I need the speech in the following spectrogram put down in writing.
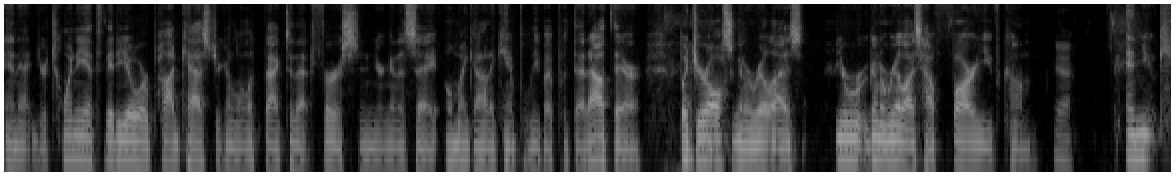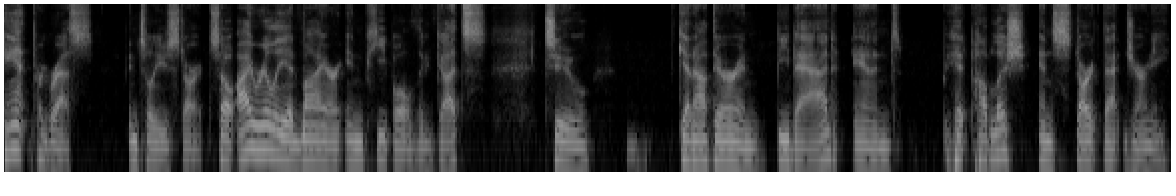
And at your 20th video or podcast, you're going to look back to that first and you're going to say, oh my God, I can't believe I put that out there. But you're also going to realize, you're going to realize how far you've come. Yeah. And you can't progress until you start. So I really admire in people the guts to get out there and be bad and hit publish and start that journey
